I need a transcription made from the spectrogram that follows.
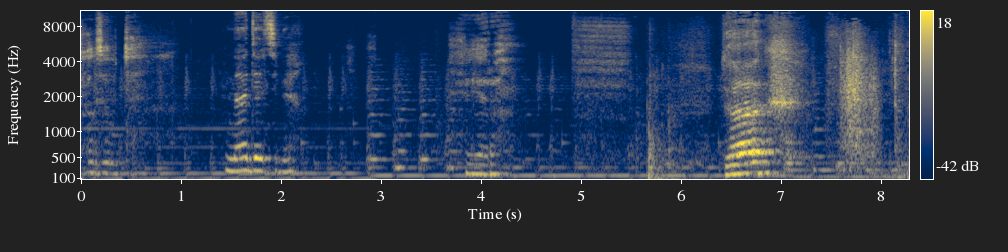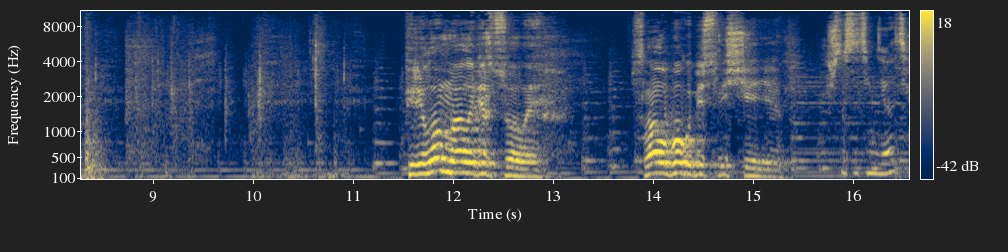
Тебя как зовут-то? Надя, тебя? Вера. Так. Перелом малоберцовый. Слава богу, без смещения. Что с этим делать?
